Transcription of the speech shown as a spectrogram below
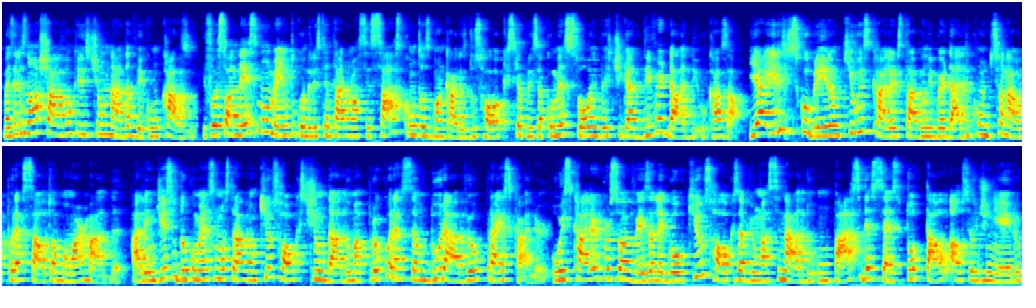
mas eles não achavam que eles tinham nada a ver com o caso. E foi só nesse momento, quando eles tentaram acessar as contas bancárias dos Rocks, que a polícia começou a investigar de verdade o casal. E aí eles descobriram que o Skyler Skyler estava em liberdade condicional por assalto à mão armada. Além disso, documentos mostravam que os Hawks tinham dado uma procuração durável para Skyler. O Skyler, por sua vez, alegou que os Hawks haviam assinado um passe de acesso total ao seu dinheiro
